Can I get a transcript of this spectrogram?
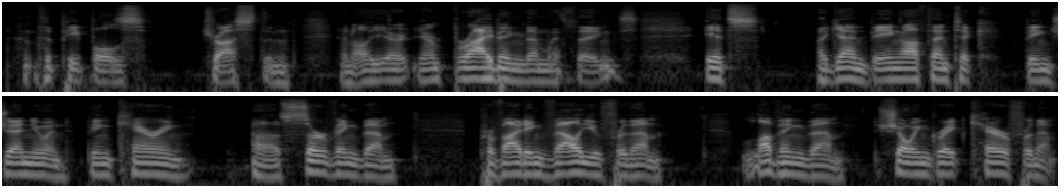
the people's trust and, and all you're you're bribing them with things. It's again being authentic, being genuine, being caring, uh, serving them, providing value for them, loving them, showing great care for them,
